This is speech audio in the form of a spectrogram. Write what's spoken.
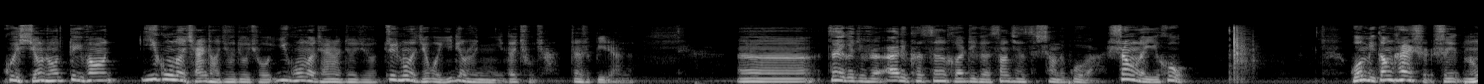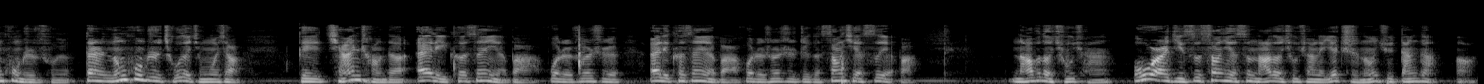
会形成对方一攻到前场就丢球，一攻到前场就丢球，最终的结果一定是你的球权，这是必然的。嗯，再一个就是埃里克森和这个桑切斯上的过晚，上了以后。国米刚开始是能控制球，但是能控制球的情况下，给前场的埃里克森也罢，或者说是埃里克森也罢，或者说是这个桑切斯也罢，拿不到球权。偶尔几次桑切斯拿到球权了，也只能去单干啊，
